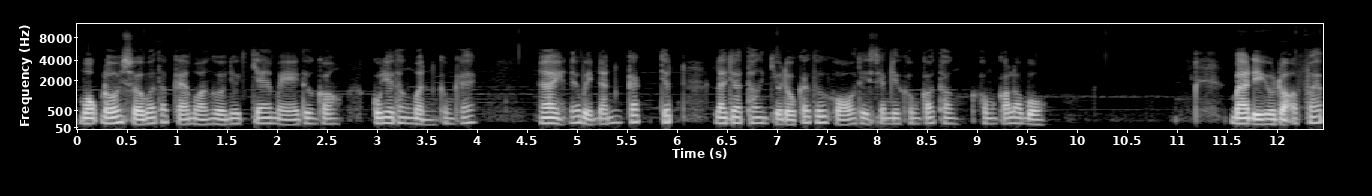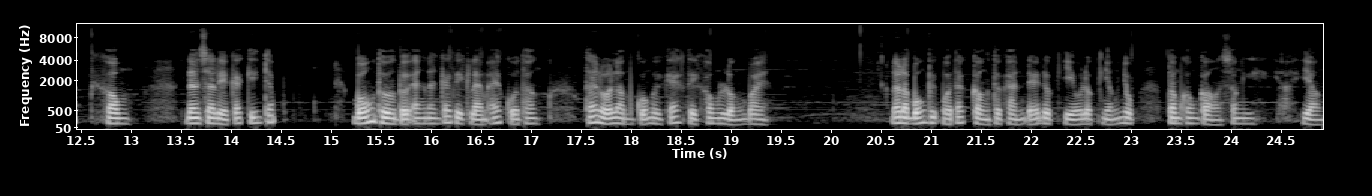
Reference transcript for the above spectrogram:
Một, đối xử với tất cả mọi người như cha mẹ thương con, cũng như thân mình không khác. Hai, nếu bị đánh, cắt, chích, làm cho thân chịu đủ các thứ khổ thì xem như không có thân, không có lo buồn. Ba, điều rõ pháp, không, nên xa liệt các kiến chấp. Bốn, thường tự ăn năn các việc làm ác của thân, thấy lỗi lầm của người khác thì không luận bàn. Đó là bốn việc Bồ Tát cần thực hành để được diệu lực nhẫn nhục, tâm không còn sân giận.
